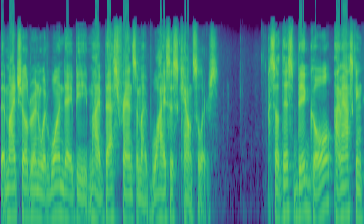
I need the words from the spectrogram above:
that my children would one day be my best friends and my wisest counselors. So, this big goal, I'm asking,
